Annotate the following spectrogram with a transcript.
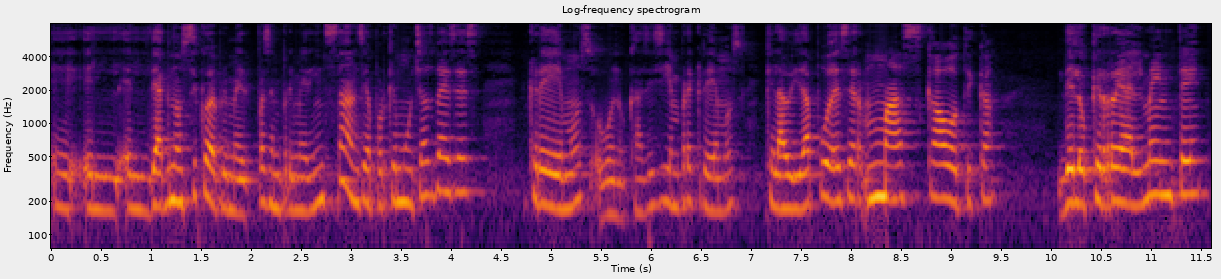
eh, el, el, diagnóstico de primer, pues en primera instancia, porque muchas veces creemos, o bueno, casi siempre creemos, que la vida puede ser más caótica de lo que realmente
